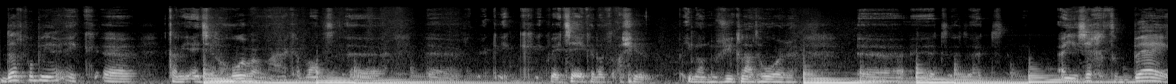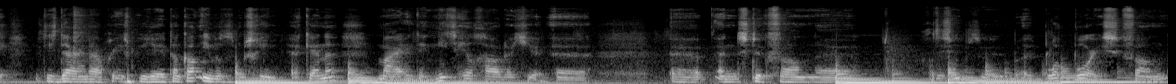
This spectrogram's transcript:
dat probeer ik, uh, ik kan niet eens zeggen hoorbaar maken, want uh, uh, ik, ik, ik, weet zeker dat als je iemand muziek laat horen het, het, en je zegt erbij, het is daar en daarop geïnspireerd, dan kan iemand het misschien herkennen. Maar ik denk niet heel gauw dat je een stuk van, wat is het, Block Boys van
